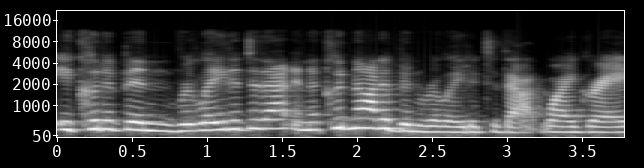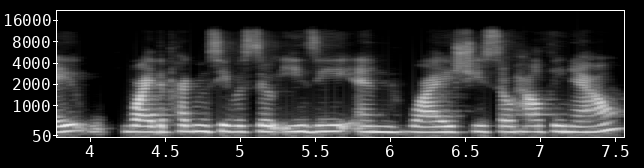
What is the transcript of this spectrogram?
it could have been related to that, and it could not have been related to that. Why Gray? Why the pregnancy was so easy, and why she's so healthy now.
